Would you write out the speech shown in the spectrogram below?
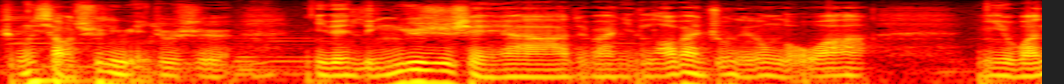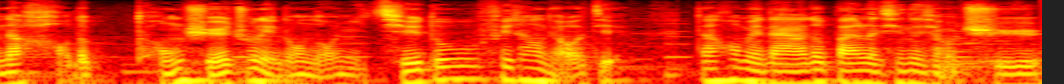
整个小区里面就是你的邻居是谁呀，对吧？你的老板住哪栋楼啊？你玩的好的同学住哪栋楼？你其实都非常了解。但后面大家都搬了新的小区，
